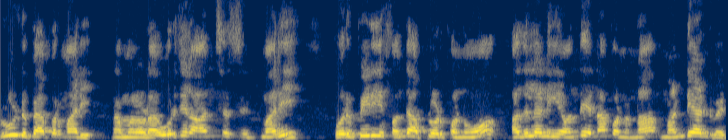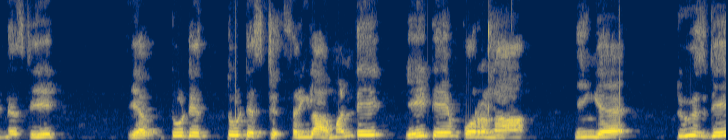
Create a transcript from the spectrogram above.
ரூல்டு பேப்பர் மாதிரி நம்மளோட ஒரிஜினல் ஆன்சர் மாதிரி ஒரு பிடிஎஃப் வந்து அப்லோட் பண்ணுவோம். அதில் நீங்கள் வந்து என்ன பண்ணணும்னா Monday and Wednesday two day two test சரிங்களா? மண்டே எயிட் ஏஎம் போடுறோன்னா நீங்கள் டியூஸ்டே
